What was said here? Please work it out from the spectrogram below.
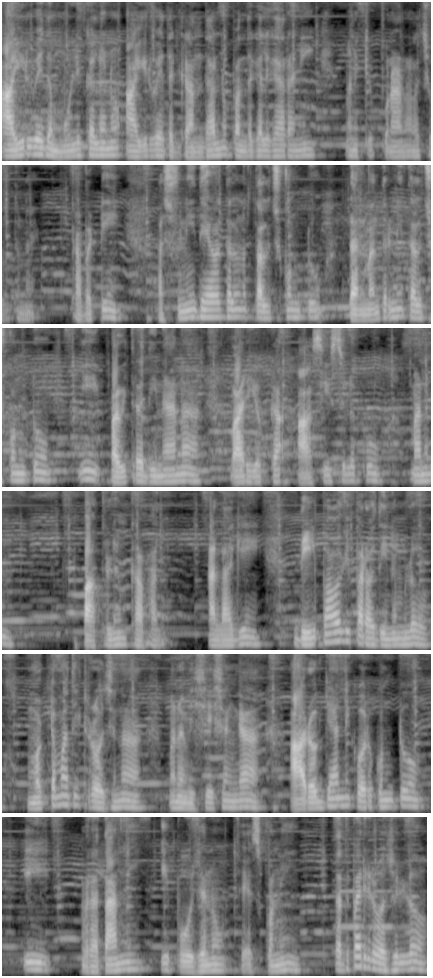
ఆయుర్వేద మూలికలను ఆయుర్వేద గ్రంథాలను పొందగలిగారని మనకి పురాణాలు చెబుతున్నాయి. కాబట్టి అశ్విని దేవతలను తలుచుకుంటూ ధన్వంతరిని తలుచుకుంటూ ఈ పవిత్ర దినాన వారి యొక్క ఆశీస్సులకు మనం పాత్రులం కావాలి. అలాగే దీపావళి పర్వదినంలో మొట్టమొదటి రోజున మనం విశేషంగా ఆరోగ్యాన్ని కోరుకుంటూ ఈ వ్రతాన్ని ఈ పూజను చేసుకొని తదుపరి రోజుల్లో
